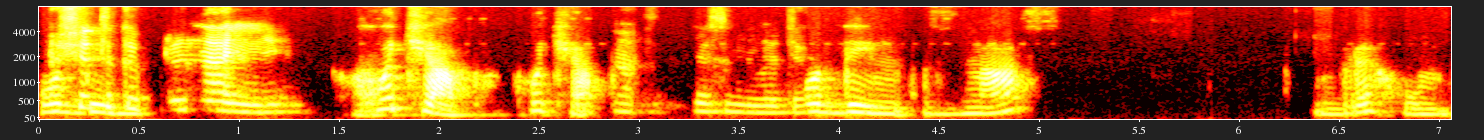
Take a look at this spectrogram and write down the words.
А що таке принаймні? хоча б, хоча б. А, один з нас брехун.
